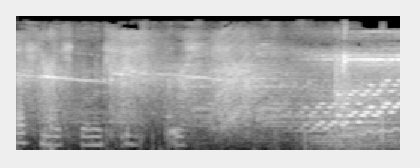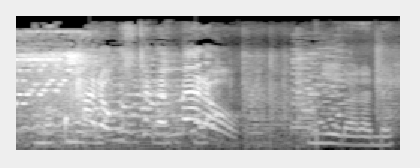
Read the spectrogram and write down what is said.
Fassen, dass der nicht so gut ist. Noch mehr. Pedals to the metal! Nee, leider nicht.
